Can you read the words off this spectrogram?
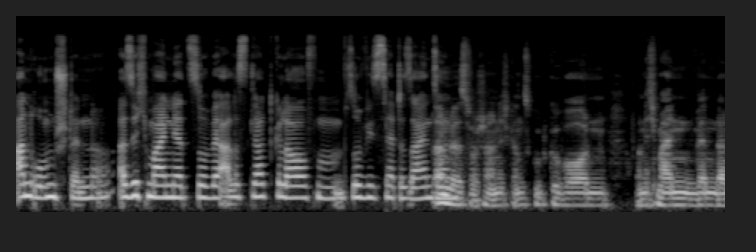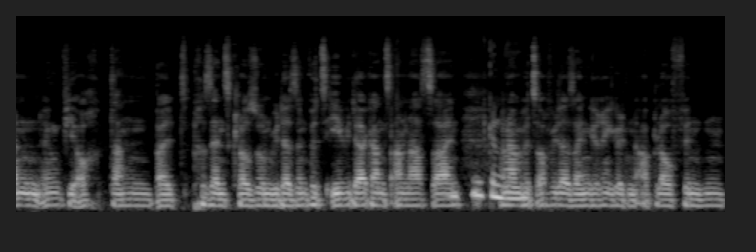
andere Umstände. Also ich meine jetzt so, wäre alles glatt gelaufen, so wie es hätte sein Dann sollen. wäre es wahrscheinlich ganz gut geworden. Und ich meine, wenn dann irgendwie auch dann bald Präsenzklausuren wieder sind, wird's eh wieder ganz anders sein. Und dann Genau. wird's auch wieder seinen geregelten Ablauf finden.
